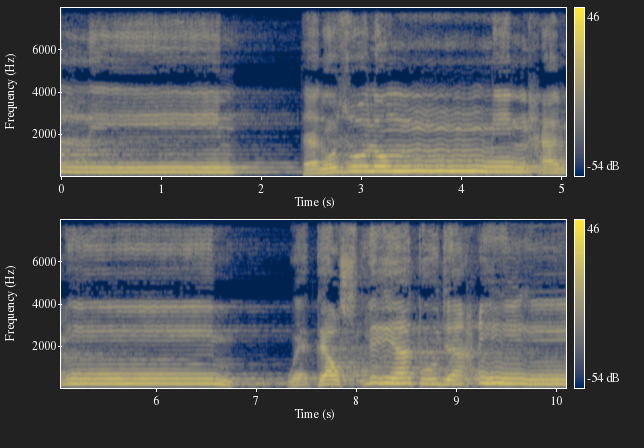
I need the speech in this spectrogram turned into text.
الضالين. فنزل من حميم وتصلية جحيم.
